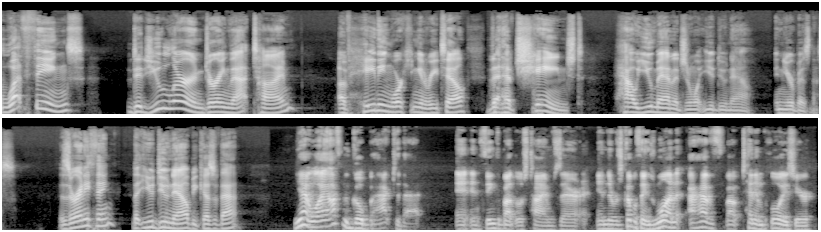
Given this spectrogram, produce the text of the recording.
What things did you learn during that time of hating working in retail that have changed how you manage and what you do now in your business? Is there anything that you do now because of that? Yeah, well, I often go back to that and, and think about those times there. And there was a couple things. One, I have about ten employees here,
